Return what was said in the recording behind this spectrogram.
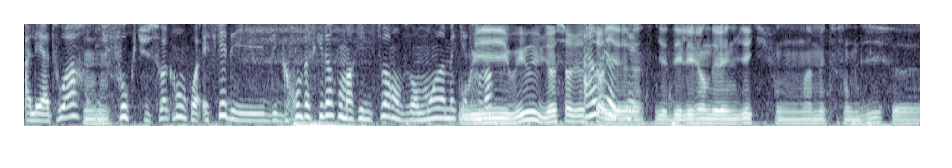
aléatoire. Mhm. Il faut que tu sois grand quoi. Est-ce qu'il y a des, des grands basketteurs qui ont marqué l'histoire en faisant moins d'un mètre 80 Oui, oui, oui, bien sûr, bien Ah sûr. il, y a, ok. il y a des légendes de la NBA qui font 1m70. euh,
